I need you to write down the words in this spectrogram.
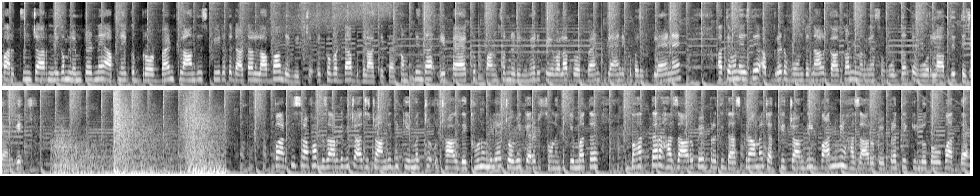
ਭਾਰਤ ਸੰਚਾਰ ਨਿਗਮ ਲਿਮਟਿਡ ਨੇ ਆਪਣੇ ਇੱਕ ਬ੍ਰੌਡਬੈਂਡ ਪਲਾਨ ਦੀ ਸਪੀਡ ਅਤੇ ਡਾਟਾ ਲਾਭਾਂ ਦੇ ਵਿੱਚ ਇੱਕ ਵੱਡਾ ਬਦਲਾਅ ਕੀਤਾ ਕੰਪਨੀ ਦਾ ਇਹ ਪੈਕ 599 ਰੁਪਏ ਵਾਲਾ ਬ੍ਰੌਡਬੈਂਡ ਪਲਾਨ, ਇੱਕ ਬਜਟ ਪਲਾਨ ਹੈ ਅਤੇ ਹੁਣ ਇਸ ਦੇ ਅਪਗ੍ਰੇਡ ਹੋਣ ਦੇ ਨਾਲ ਗਾਹਕਾਂ ਨੂੰ ਨਵੀਆਂ ਸਹੂਲਤਾਂ ਤੇ ਹੋਰ ਲਾਭ ਦਿੱਤੇ ਜਾਣਗੇ। ਭਾਰਤੀ ਸਰਾਫਾ ਬਾਜ਼ਾਰ ਦੇ ਵਿੱਚ ਅੱਜ ਚਾਂਦੀ ਦੀ ਕੀਮਤ 'ਚ ਉਛਾਲ ਦੇਖਣ ਨੂੰ ਮਿਲਿਆ। 24 ਕੈਰਟ ਸੋਨੇ ਦੀ ਕੀਮਤ 72000 ਰੁਪਏ ਪ੍ਰਤੀ 10 ਗ੍ਰਾਮ ਹੈ, ਜਦਕਿ ਚਾਂਦੀ 92000 ਰੁਪਏ ਪ੍ਰਤੀ ਕਿਲੋ ਤੋਂ ਵੱਧ ਹੈ।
